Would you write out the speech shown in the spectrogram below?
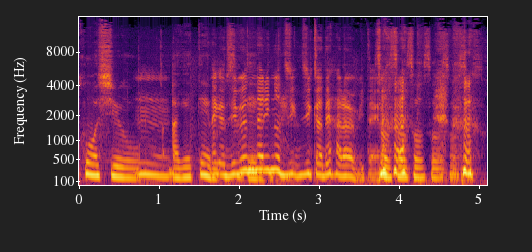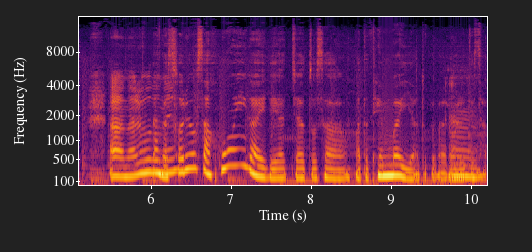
報酬をうん。上げて、なんか自分なりのじ時価で払うみたいな。そうそうそうそうそう ああなるほなんかどねそれをさ本以外でやっちゃうとさまた転売ヤーとかが現れてさ、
